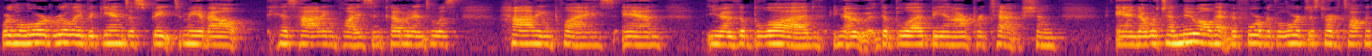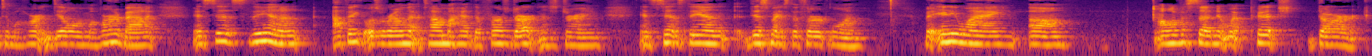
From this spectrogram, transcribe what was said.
where the Lord really began to speak to me about his hiding place and coming into his hiding place and you know the blood you know the blood being our protection and uh, which I knew all that before, but the Lord just started talking to my heart and dealing with my heart about it. And since then, I think it was around that time I had the first darkness dream, and since then, this makes the third one. But anyway, um, all of a sudden it went pitch dark.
